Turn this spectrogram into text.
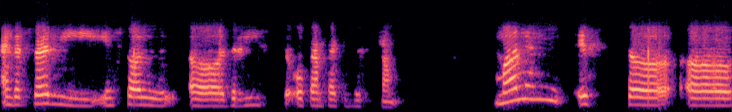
and that's where we install uh, the released OPAM packages from. Merlin is uh, uh,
